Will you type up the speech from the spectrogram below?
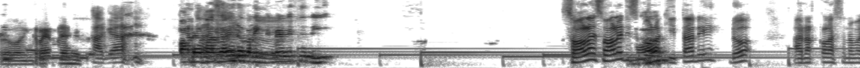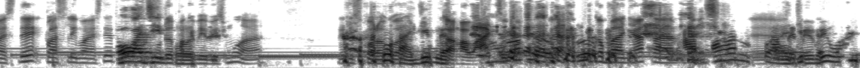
udah paling keren deh Kagak pada masanya udah paling Gitu. keren itu Ri Soalnya soalnya di sekolah Hah? kita nih, Dok, anak kelas 6 SD, kelas 5 SD tuh Oh, wajib. udah pakai Oh. BB semua. Di sekolah gua. Wajib nggak? Nggak, wajib. Lu kebanyakan. Apaan? Eh, Wajib PBB wajib.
